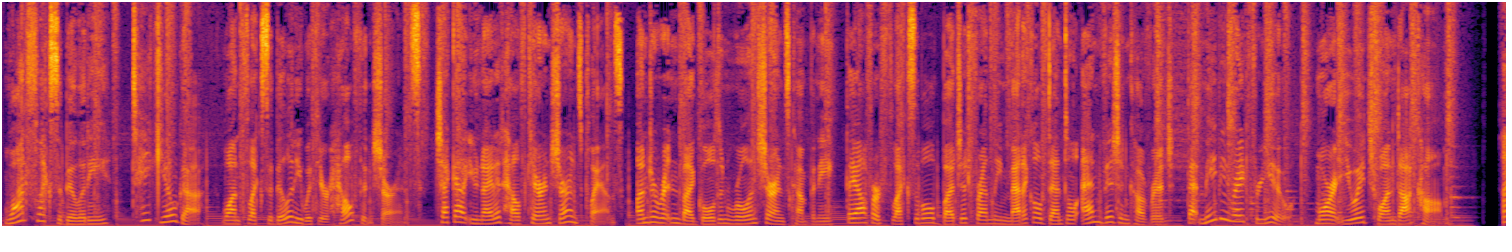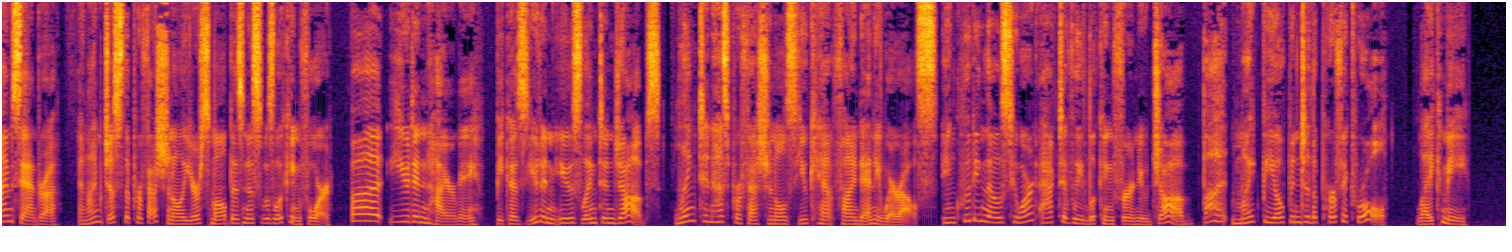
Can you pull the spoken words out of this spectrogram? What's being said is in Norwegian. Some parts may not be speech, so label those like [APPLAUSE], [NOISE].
Want flexibility? Take yoga. Want flexibility with your health insurance? Check out United Healthcare Insurance Plans. Underwritten by Golden Rule Insurance Company, they offer flexible, budget friendly medical, dental, and vision coverage that may be right for you. More at uh1.com. I'm Sandra, and I'm just the professional your small business was looking for. But you didn't hire me because you didn't use LinkedIn jobs. LinkedIn has professionals you can't find anywhere else, including those who aren't actively looking for a new job but might be open to the perfect role, like me.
